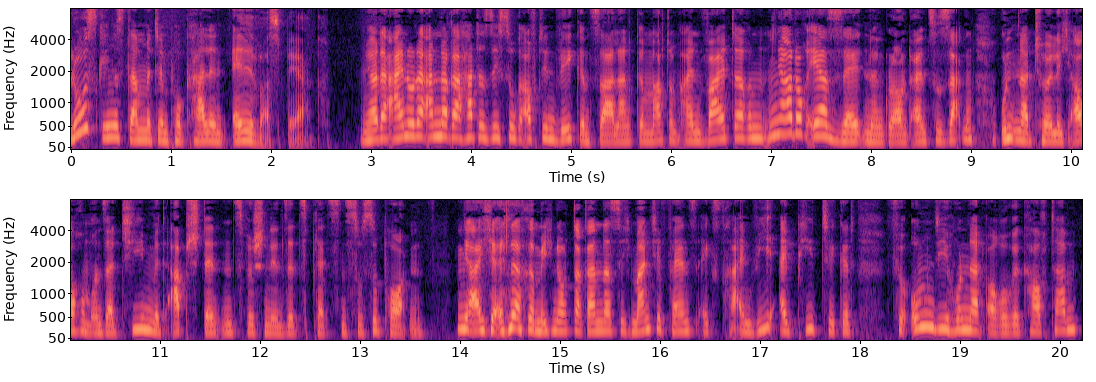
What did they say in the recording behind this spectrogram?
Los ging es dann mit dem Pokal in Elversberg. Ja, der ein oder andere hatte sich sogar auf den Weg ins Saarland gemacht, um einen weiteren, ja doch eher seltenen Ground einzusacken und natürlich auch, um unser Team mit Abständen zwischen den Sitzplätzen zu supporten. Ja, ich erinnere mich noch daran, dass sich manche Fans extra ein VIP-Ticket für um die 100 Euro gekauft haben,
